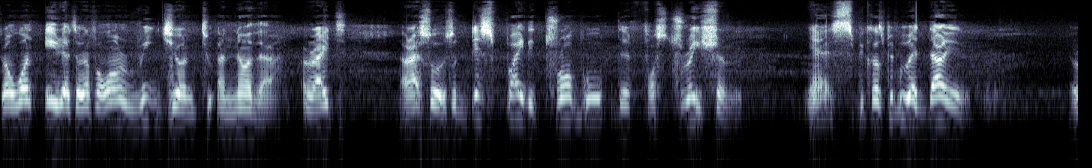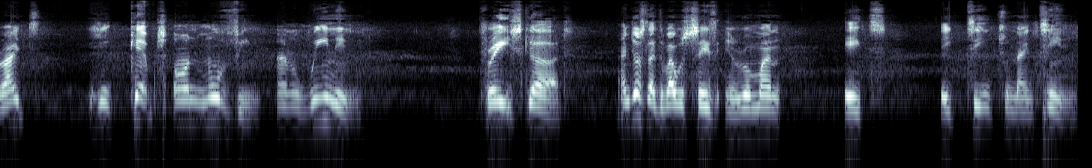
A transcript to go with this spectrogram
from one area to another, from one region to another. All right? All right. So, so despite the trouble, the frustration, yes, because people were dying, right? He kept on moving and winning. Praise God. And just like the Bible says in Romans 8 18 to 19.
